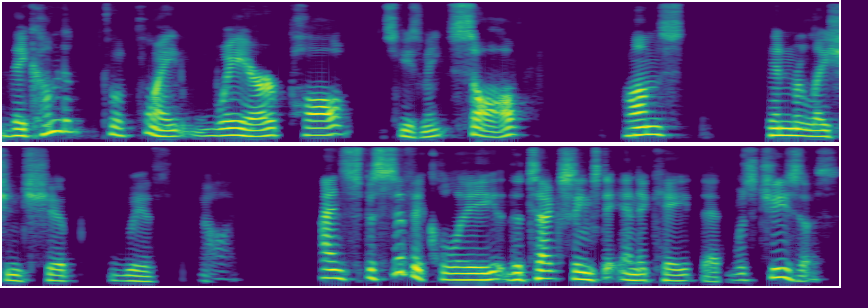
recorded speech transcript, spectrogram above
they come to, to a point where Paul, excuse me, Saul, comes in relationship with God. And specifically, the text seems to indicate that was Jesus.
